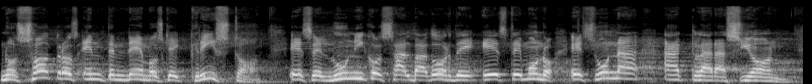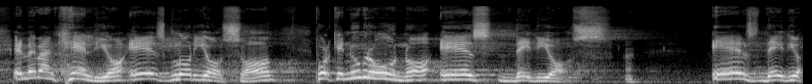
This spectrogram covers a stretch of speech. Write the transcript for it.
Nosotros entendemos que Cristo es el único salvador de este mundo. Es una aclaración. El Evangelio es glorioso porque número uno es de Dios. Es de Dios.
